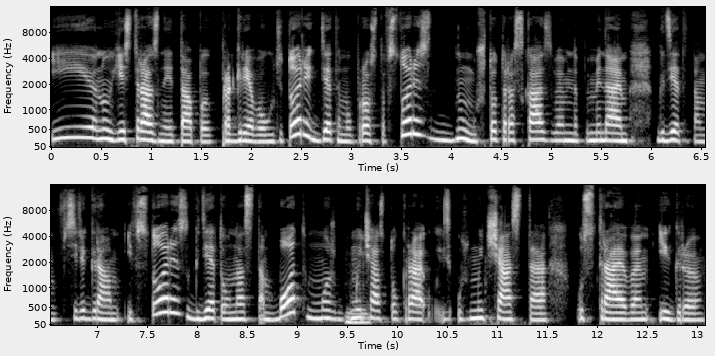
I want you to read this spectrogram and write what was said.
И, ну, есть разные этапы прогрева аудитории, где-то мы просто в сторис, ну, что-то рассказываем, напоминаем, где-то там в Telegram и в сторис, где-то у нас там бот, может, мы Мгм. часто, укра- мы часто устраиваем игры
